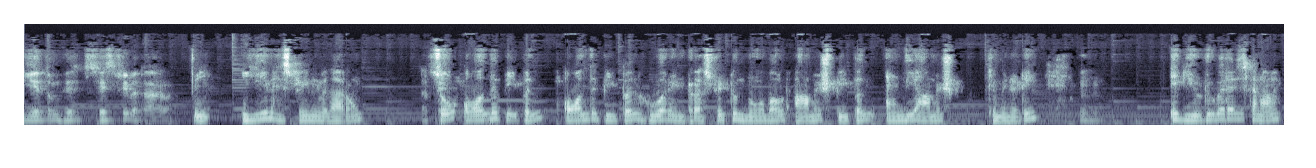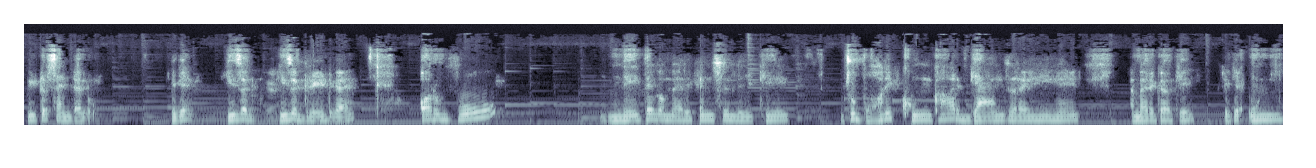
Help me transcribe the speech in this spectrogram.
ये तुम हिस्ट्री बता रहे हो ये मैं हिस्ट्री नहीं बता रहा हूँ Okay. So all the people, all the people who are interested to know about Amish people and the Amish community, हम्म, एक यूट्यूबर है जिसका नाम है पीटर सेंटेलो ठीक है? He's a Okay. he's a great guy. और वो नेटिव अमेरिकन से लेके जो बहुत ही खूंखार गैंग्स रहे हैं अमेरिका के ठीक है? उन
